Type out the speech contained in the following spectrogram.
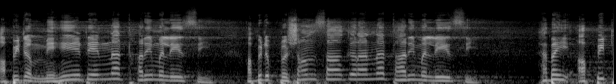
අපිට මෙහෙට එන්නත් හරිම ලේසි. අපිට ප්‍රශංසා කරන්නත් හරිම ලේසි. හැබැයි අපිට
